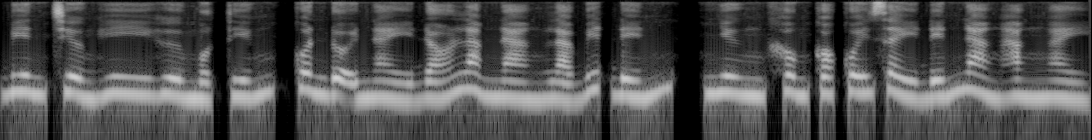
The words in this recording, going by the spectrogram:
Biên trường hy hừ một tiếng, quân đội này đó làm nàng là biết đến, nhưng không có quấy giày đến nàng hàng ngày,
